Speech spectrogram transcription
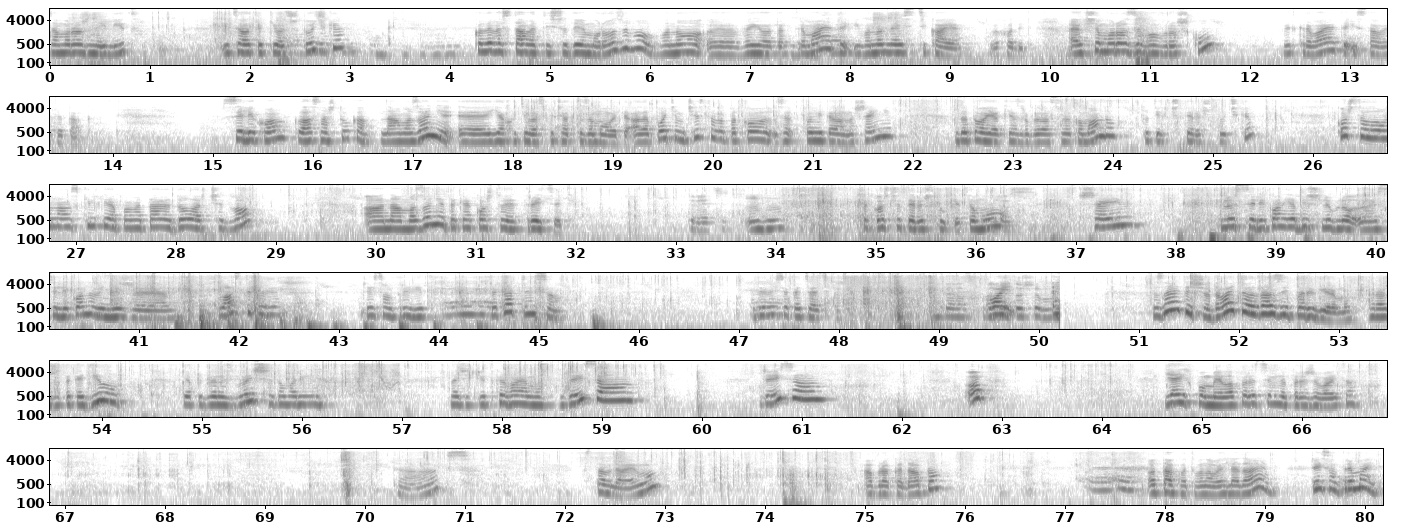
заморожений лід. І це отакі от штучки. Коли ви ставите сюди морозиво, воно е, ви його так тримаєте і воно не стікає, виходить. А якщо морозиво в рожку, відкриваєте і ставите так. Силікон, класна штука. На Амазоні е, я хотіла спочатку замовити, але потім чисто випадково помітила на шейні. До того, як я зробила свою команду, тут їх 4 штучки. Коштувало вона, наскільки я пам'ятаю, долар чи два. А на Амазоні таке коштує 30. 30. Угу. Також 4 штуки. Тому шейн плюс силікон. Я більш люблю е, силіконові, ніж е, пластикові. Джейсон, привіт. Яка Джейсон? Дивись, яка Ой. знаєте що? Давайте одразу і перевіримо. Раз же таке діло. Я подвинусь ближче до Марії. Значить, відкриваємо Джейсон. Джейсон. Оп. Я їх помила перед цим, не переживайте. Так. Вставляємо. Абракадабра. Отак от воно виглядає. Джейсон, тримай.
